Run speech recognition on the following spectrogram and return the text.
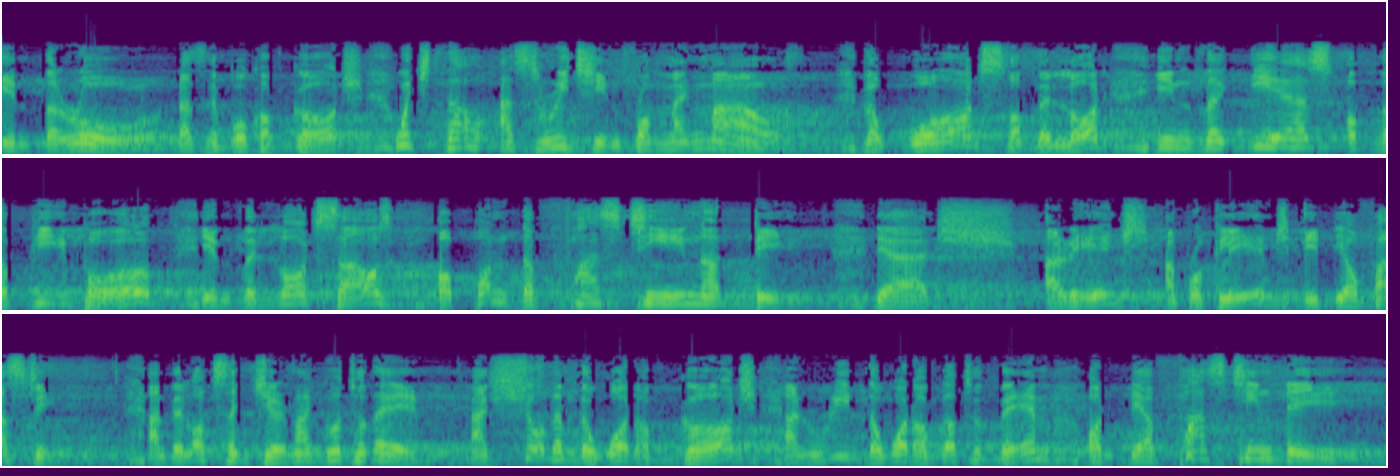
in the roll, that's the book of God, which thou hast written from my mouth the words of the Lord in the ears of the people in the Lord's house upon the fasting day. They had arranged and proclaimed a day of fasting. And the Lord said, Jeremiah, go to them and show them the word of God and read the word of God to them on their fasting day.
